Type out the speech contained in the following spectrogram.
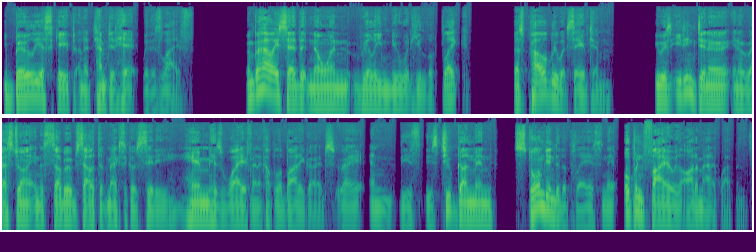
he barely escaped an attempted hit with his life. Remember how I said that no one really knew what he looked like? That's probably what saved him. He was eating dinner in a restaurant in a suburb south of Mexico City. Him, his wife, and a couple of bodyguards, right? And these, these two gunmen stormed into the place and they opened fire with automatic weapons.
